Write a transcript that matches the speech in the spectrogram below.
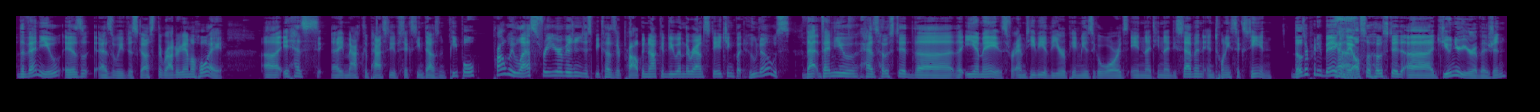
the venue is as we've discussed the Rotterdam Ahoy. Uh, it has a max capacity of 16,000 people. Probably less for Eurovision just because they're probably not going to do in the round staging, but who knows? That venue has hosted the, the EMAs for MTV, the European Music Awards, in 1997 and 2016. Those are pretty big. Yeah. And they also hosted uh, Junior Eurovision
